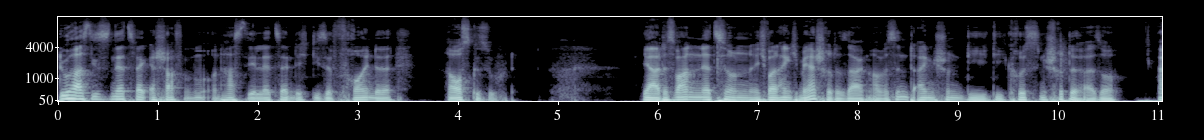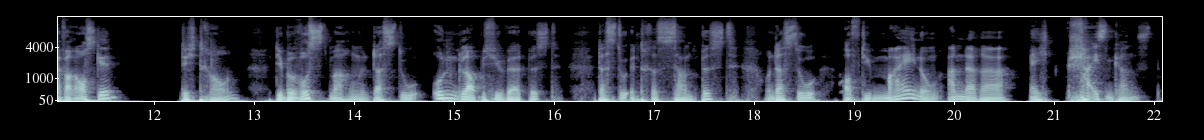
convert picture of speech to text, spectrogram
Du hast dieses Netzwerk erschaffen und hast dir letztendlich diese Freunde rausgesucht. Ja, das waren jetzt schon, ich wollte eigentlich mehr Schritte sagen, aber es sind eigentlich schon die, die größten Schritte. Also einfach rausgehen, dich trauen, dir bewusst machen, dass du unglaublich viel wert bist, dass du interessant bist und dass du auf die Meinung anderer echt scheißen kannst,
